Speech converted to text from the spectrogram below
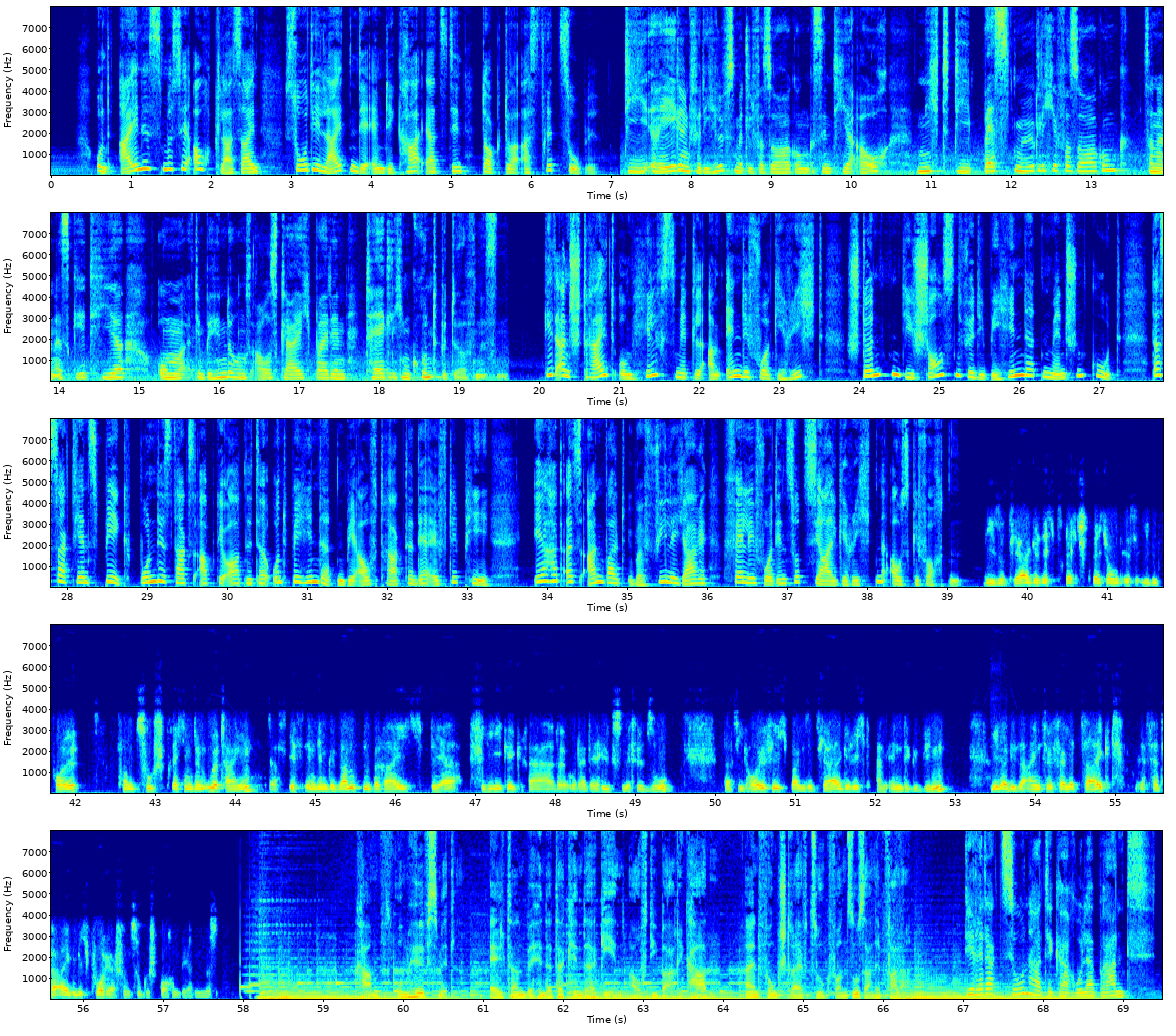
Und eines müsse auch klar sein, so die leitende MDK-Ärztin Dr. Astrid Zobel. Die Regeln für die Hilfsmittelversorgung sind hier auch nicht die bestmögliche Versorgung, sondern es geht hier um den Behinderungsausgleich bei den täglichen Grundbedürfnissen. Geht ein Streit um Hilfsmittel am Ende vor Gericht, stünden die Chancen für die behinderten Menschen gut. Das sagt Jens Beek, Bundestagsabgeordneter und Behindertenbeauftragter der FDP. Er hat als Anwalt über viele Jahre Fälle vor den Sozialgerichten ausgefochten. Die Sozialgerichtsrechtsprechung ist eben voll von zusprechenden Urteilen. Das ist in dem gesamten Bereich der Pflegegrade oder der Hilfsmittel so dass sie häufig beim Sozialgericht am Ende gewinnen. Jeder dieser Einzelfälle zeigt, es hätte eigentlich vorher schon zugesprochen werden müssen. Kampf um Hilfsmittel. Eltern behinderter Kinder gehen auf die Barrikaden. Ein Funkstreifzug von Susanne Pfaller. Die Redaktion hatte Carola Brandt.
